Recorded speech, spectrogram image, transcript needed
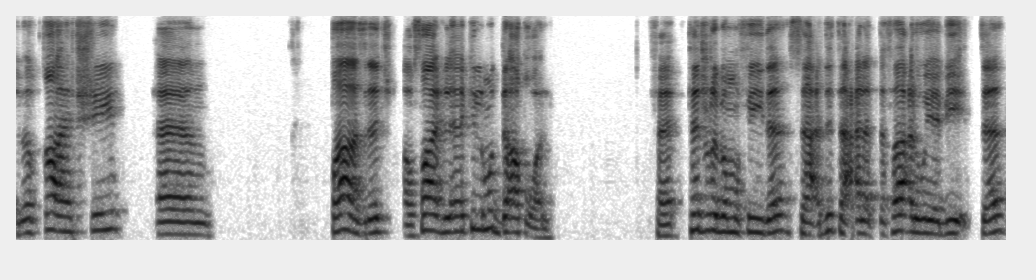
بإبقاء هالشيء طازج أو صالح للاكل لمدة أطول. فتجربة مفيدة ساعدته على التفاعل ويا بيئته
